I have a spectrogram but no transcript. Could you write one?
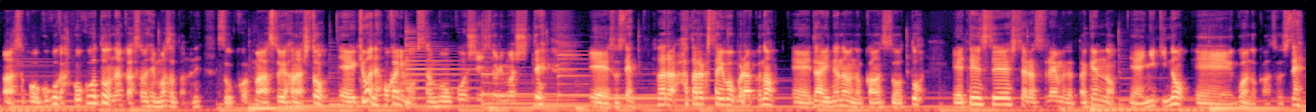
まあ、そこ、ここか、こことなんかその辺混ざったのね。そう、まあそういう話と、えー、今日はね、他にも3本更新しておりまして、えー、そして、働く細胞ブラックの、えー、第7話の感想と、えー、転生したらスライムだった件の、えー、2期の、えー、5話の感想ですね。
